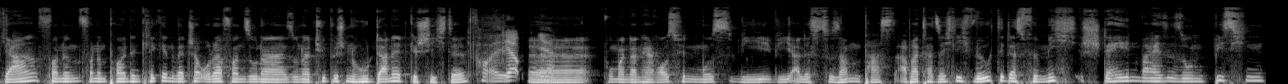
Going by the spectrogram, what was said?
ja, von einem, von einem Point-and-Click-Adventure oder von so einer, so einer typischen Whodunit-Geschichte. Voll. Ja. Äh, Ja. wo man dann herausfinden muss, wie, wie alles zusammenpasst. Aber tatsächlich wirkte das für mich stellenweise so ein bisschen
